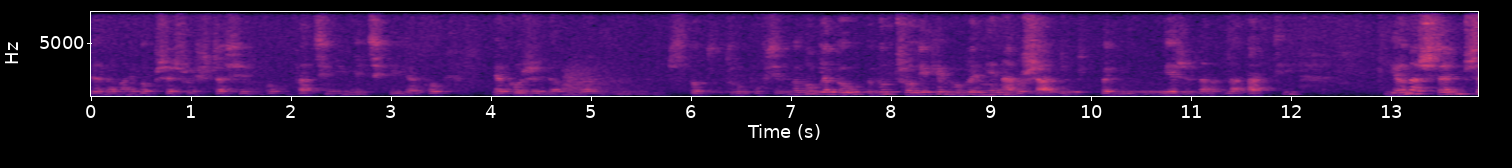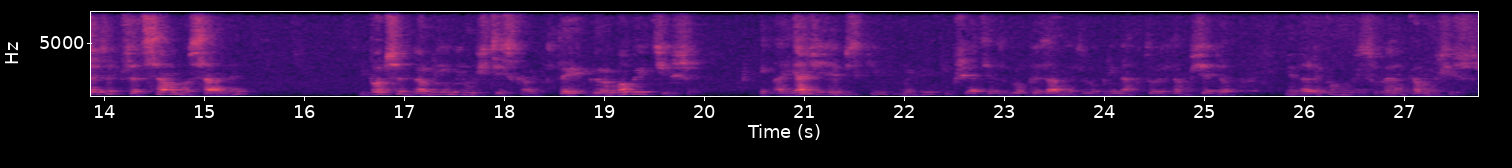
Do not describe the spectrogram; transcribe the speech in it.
Wiadomo jego przeszłość w czasie okupacji niemieckiej jako, jako Żyda spod trupów się. No w ogóle był, był człowiekiem w ogóle nienaruszalnym w pewnej mierze dla, dla partii. I ona Stern przeszedł przed całą salę i podszedł do mnie i mnie uściskał w tej grobowej ciszy. A Jaś Ziemski, mój wielki przyjaciel z grupy Zamek z Lublina, który tam siedział niedaleko, mówi, słuchajka, musisz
